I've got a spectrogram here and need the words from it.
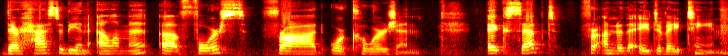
there has to be an element of force, fraud, or coercion, except for under the age of 18.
